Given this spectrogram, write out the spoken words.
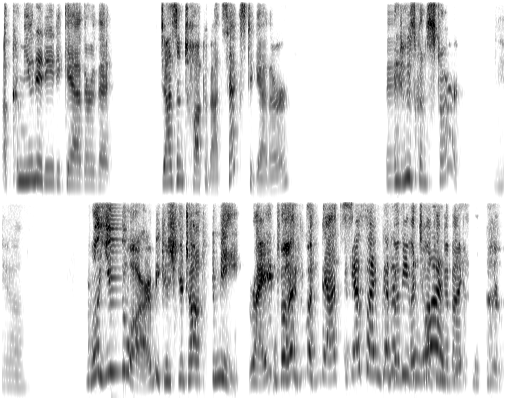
a community together that doesn't talk about sex together, then who's going to start? Yeah. Well, you are because you're talking to me, right? But but that's I guess I'm going to be but talking one. about your,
